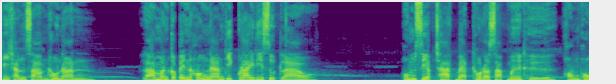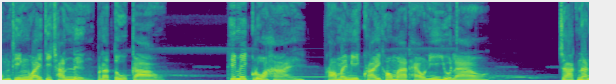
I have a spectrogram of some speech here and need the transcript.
ที่ชั้นสามเท่านั้น และมันก็เป็นห้องน้ำที่ใกล้ที่สุดแล้ว ผมเสียบชาร์จแบตโทรศัพท์มือถือของผมทิ้งไว้ที่ชั้นหนึ่งประตูเก้าที่ไม่กลัวหาย เพราะไม่มีใครเข้ามาแถวนี้อยู่แล้ว จากนั้น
